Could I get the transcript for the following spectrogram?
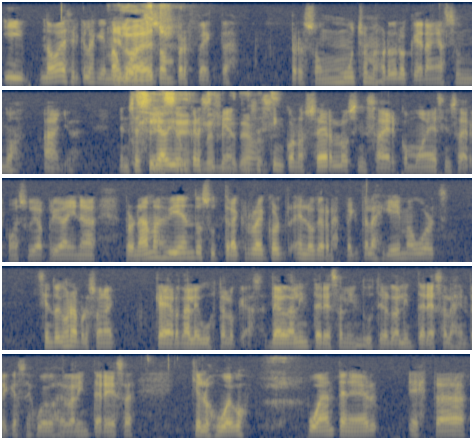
y no voy a decir que las Game Awards son perfectas, pero son mucho mejor de lo que eran hace unos años. Entonces Sí, sí, ha habido sí, un crecimiento. Entonces sin conocerlo, sin saber cómo es, sin saber cómo es su vida privada ni nada, pero nada más viendo su track record en lo que respecta a las Game Awards, siento que es una persona que de verdad le gusta lo que hace, de verdad le interesa la industria, de verdad le interesa la gente que hace juegos, de verdad le interesa que los juegos puedan tener esta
